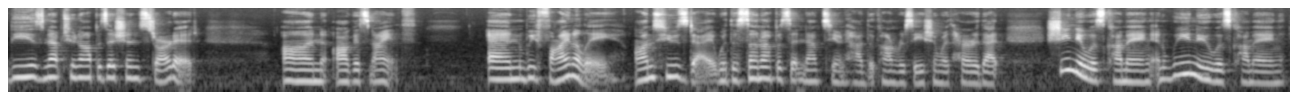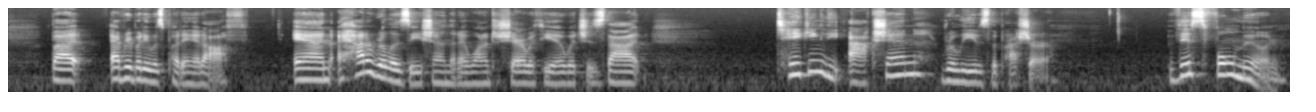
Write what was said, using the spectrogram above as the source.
these Neptune oppositions started on August 9th. And we finally, on Tuesday, with the sun opposite Neptune, had the conversation with her that she knew was coming and we knew was coming, but everybody was putting it off. And I had a realization that I wanted to share with you, which is that taking the action relieves the pressure. This full moon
